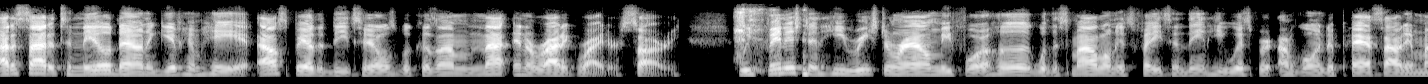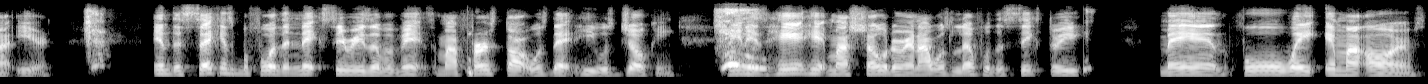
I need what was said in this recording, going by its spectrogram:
I decided to kneel down and give him head. I'll spare the details because I'm not an erotic writer. Sorry. We finished and he reached around me for a hug with a smile on his face, and then he whispered, I'm going to pass out in my ear in the seconds before the next series of events, my first thought was that he was joking. And his head hit my shoulder, and I was left with a six-three man full weight in my arms.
